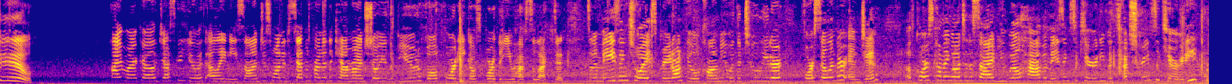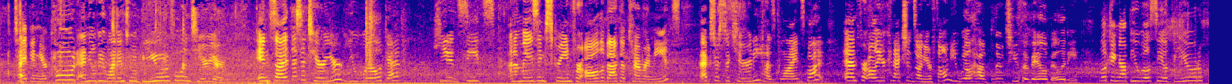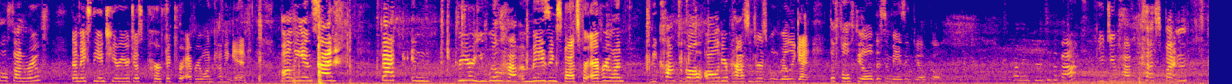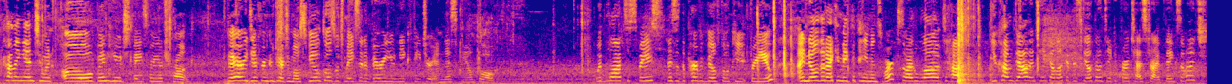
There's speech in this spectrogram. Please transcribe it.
Hi Marco, Jessica here with LA Nissan. Just wanted to step in front of the camera and show you the beautiful Ford EcoSport that you have selected. It's an amazing choice, great on fuel economy with a 2-liter 4-cylinder engine. Of course, coming onto the side, you will have amazing security with touchscreen security. Type in your code and you'll be led into a beautiful interior. Inside this interior, you will get heated seats, an amazing screen for all the backup camera needs, extra security has blind spot, and for all your connections on your phone, you will have Bluetooth availability. Looking up, you will see a beautiful sunroof that makes the interior just perfect for everyone coming in. On the inside, back in rear, you will have amazing spots for everyone to be comfortable. All of your passengers will really get the full feel of this amazing vehicle. Coming through to the back, you do have the press button coming into an open, huge space for your trunk. Very different compared to most vehicles, which makes it a very unique feature in this vehicle. With lots of space, this is the perfect vehicle for you. I know that I can make the payments work, so I'd love to have you come down and take a look at this vehicle and take it for a test drive. Thanks so much.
